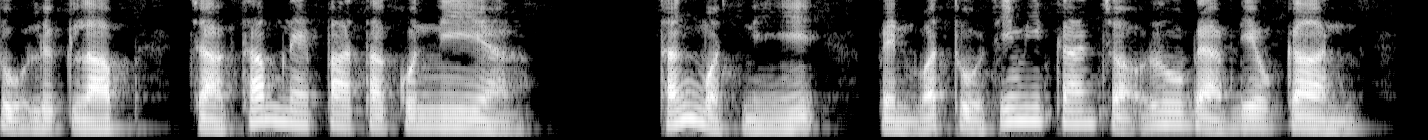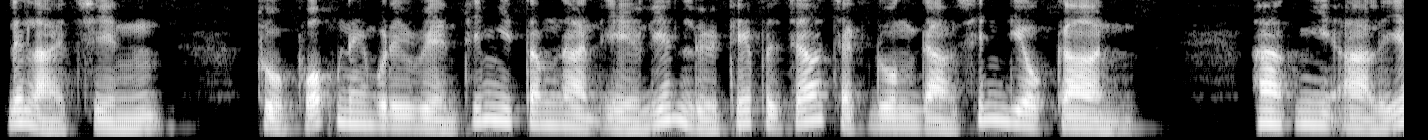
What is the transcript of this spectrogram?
ถุลึกลับจากถ้ำในปาตาโกเนีย ทั้งหมดนี้เป็นวัตถุที่มีการเจาะรูแบบเดียวกันและหลายชิ้น ถูกพบในบริเวณที่มีตำนานเอเลี่ยนหรือเทพเจ้าจากดวงดาวเช่นเดียวกัน หากมีอารย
